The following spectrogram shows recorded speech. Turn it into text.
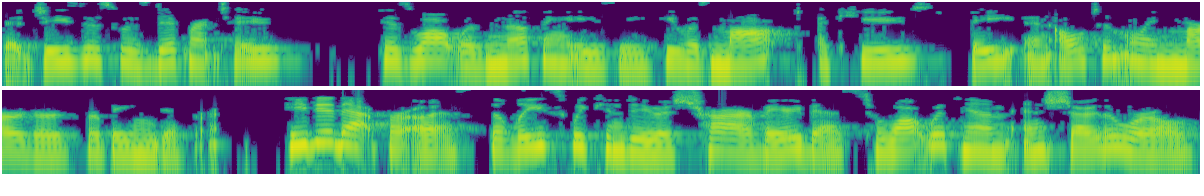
that Jesus was different too, his walk was nothing easy. He was mocked, accused, beat, and ultimately murdered for being different. He did that for us. The least we can do is try our very best to walk with him and show the world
